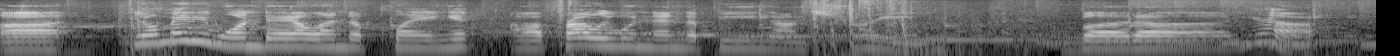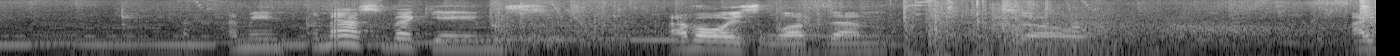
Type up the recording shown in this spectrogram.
Uh, you know, maybe one day I'll end up playing it. Uh, probably wouldn't end up being on stream, but uh, yeah. I mean, the Mass Effect games, I've always loved them, so I,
